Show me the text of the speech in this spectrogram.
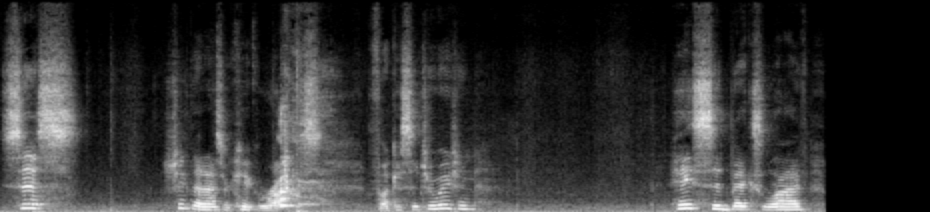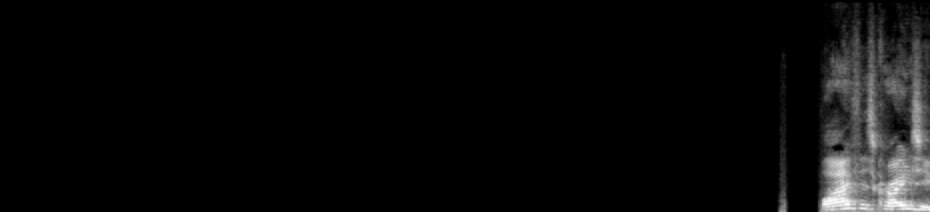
Sis, shake that ass or kick rocks. Fuck a situation. Hey, Sidbeck's live. Life is crazy,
